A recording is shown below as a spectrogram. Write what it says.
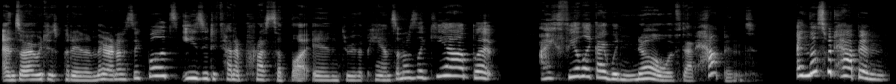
And so I would just put it in there, and I was like, well, it's easy to kind of press a button through the pants. And I was like, yeah, but I feel like I would know if that happened. And this would happen.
